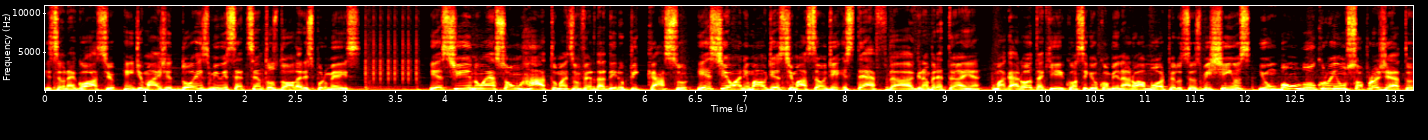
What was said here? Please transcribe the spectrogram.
e seu negócio rende mais de 2.700 dólares por mês. Este não é só um rato, mas um verdadeiro Picasso. Este é o animal de estimação de Steph, da Grã-Bretanha. Uma garota que conseguiu combinar o amor pelos seus bichinhos e um bom lucro em um só projeto.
